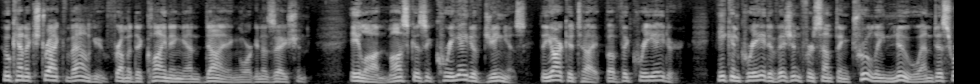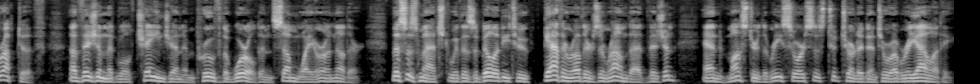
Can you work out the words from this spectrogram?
who can extract value from a declining and dying organization. Elon Musk is a creative genius, the archetype of the creator. He can create a vision for something truly new and disruptive, a vision that will change and improve the world in some way or another. This is matched with his ability to gather others around that vision and muster the resources to turn it into a reality.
